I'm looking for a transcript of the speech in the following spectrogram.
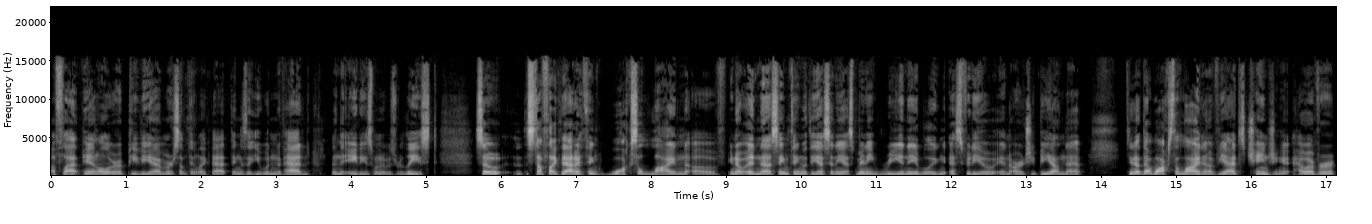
a flat panel or a PVM or something like that, things that you wouldn't have had in the 80s when it was released. So stuff like that, I think, walks a line of you know, and uh, same thing with the SNES Mini, re-enabling S Video and RGB on that. You know, that walks the line of yeah, it's changing it. However,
